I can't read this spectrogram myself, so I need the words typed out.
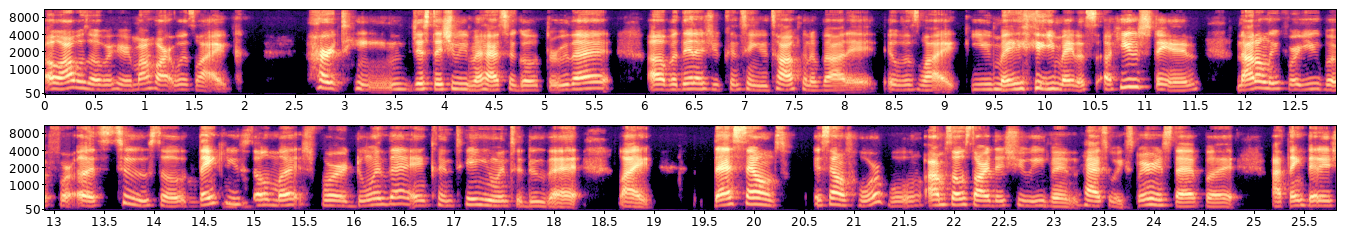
oh i was over here. My heart was like hurting just that you even had to go through that. Uh, but then as you continue talking about it it was like you made you made a, a huge stand not only for you but for us too. So thank you mm-hmm. so much for doing that and continuing to do that. Like that sounds it sounds horrible. I'm so sorry that you even had to experience that but i think that it,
